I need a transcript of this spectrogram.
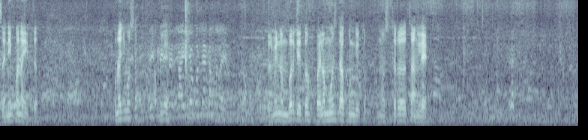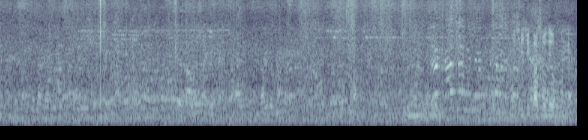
सनी पण आहे इथं. कुणाची म्हस आहे? आपले. तर मी नंबर देतो. पहिला म्हस दाखवून घेतो. म्हस तर चांगले आहे. म्हशीची कास वगैरे बघून घ्या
